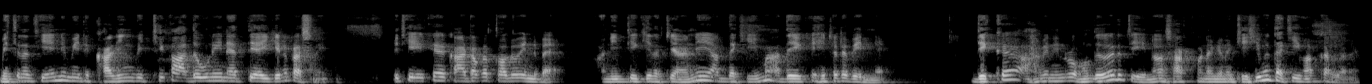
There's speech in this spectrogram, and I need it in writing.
මෙතන තියෙන්නේ මීට කලින් වෙච්ච එක අද උනේ නැත්තේයි කියන ප්‍රශ්නේ. ඉතින් ඒක කාටවත් වග වෙන්න බෑ. අනිත්‍ය කියලා කියන්නේ අත්දැකීම අද ඒක හෙටට වෙන්නේ දෙක අහගෙන ඉන්නර හොඳට තියෙනවා සක්මන ගැන කිසිම තැකීමක් කරලා නැහැ.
